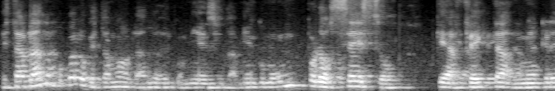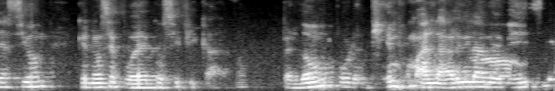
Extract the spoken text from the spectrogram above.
está hablando un poco de lo que estamos hablando desde el comienzo, también como un proceso que afecta a una creación que no se puede cosificar. Perdón por el tiempo más largo y la vehemencia,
